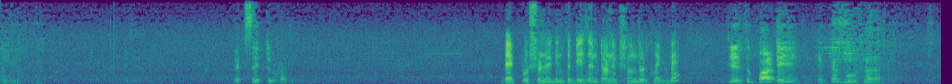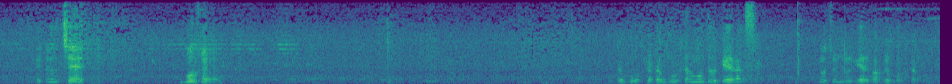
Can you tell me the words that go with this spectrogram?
হবে। ব্যাক সাইডটাও কাজ হবে। ব্যাক পোর্শনে কিন্তু ডিজাইনটা অনেক সুন্দর থাকবে। যেহেতু পার্টি একটা বোরখা এটা হচ্ছে বোরখাটা এটা বোরখাটা বোরখার মধ্যেও গের আছে। প্রচণ্ড গের হবে বোরখার মধ্যে।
